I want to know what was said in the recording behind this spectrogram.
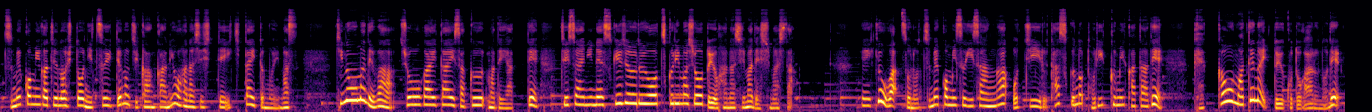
詰め込みがちの人についての時間管理をお話ししていきたいと思います。昨日までは障害対策までやって実際にねスケジュールを作りましょうという話までしました、えー、今日はその詰め込みすぎさんが陥るタスクの取り組み方で結果を待てないということがあるので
